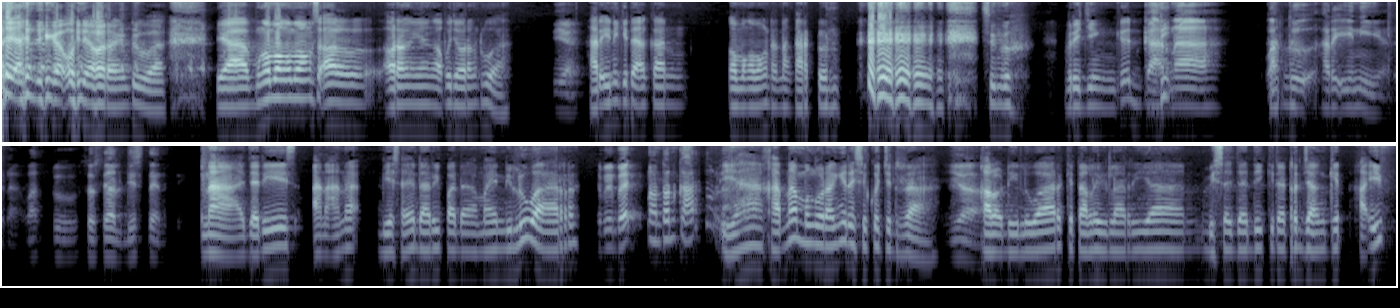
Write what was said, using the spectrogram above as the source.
Ya anjing nggak punya orang tua. Ya ngomong-ngomong soal orang yang nggak punya orang tua, Iya. hari ini kita akan ngomong-ngomong tentang kartun. Sungguh bridging ke di- Karena waktu hari ini adalah waktu social distance. Nah, jadi anak-anak biasanya daripada main di luar, Lebih baik nonton kartun lah. iya karena mengurangi risiko cedera. Iya. Kalau di luar kita lari-larian, bisa jadi kita terjangkit HIV,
